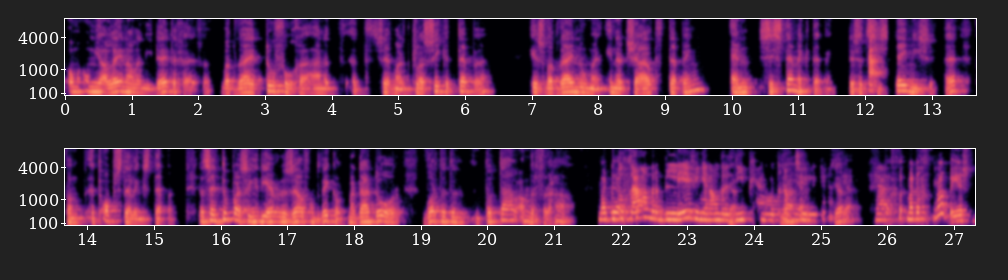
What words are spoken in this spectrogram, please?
om, om je alleen al een idee te geven. Wat wij toevoegen aan het, het, zeg maar het klassieke tappen, is wat wij noemen inner child tapping en systemic tapping. Dus het systemische hè, van het opstellingsteppen. Dat zijn toepassingen die hebben we zelf ontwikkeld. Maar daardoor wordt het een, een totaal ander verhaal. Maar de... Een totaal andere beleving en andere diepgang ook natuurlijk. Ja. ja. ja. De, maar de grap is,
